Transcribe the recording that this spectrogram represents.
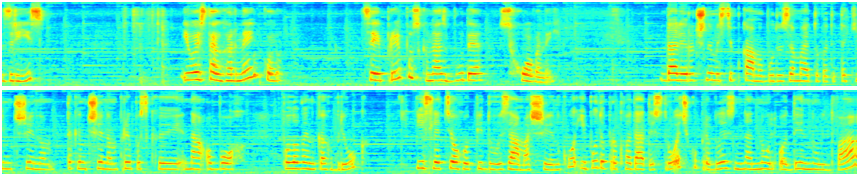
зріз. І ось так гарненько цей припуск у нас буде схований. Далі ручними стіпками буду заметувати таким чином, таким чином припуски на обох половинках брюк. Після цього піду за машинку і буду прокладати строчку приблизно на 0,1-0,2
